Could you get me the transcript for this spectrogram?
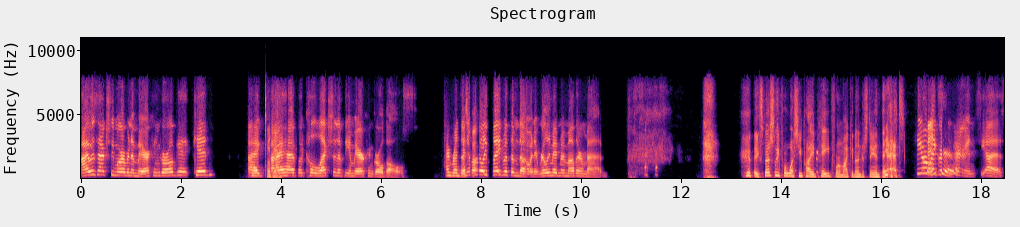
I was actually more of an American Girl ge- kid. I Okay. I have a collection of the American Girl dolls. I read I never books. really played with them though, and it really made my mother mad. Especially for what she probably paid for them, I can understand that. They are my grandparents. Yes,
